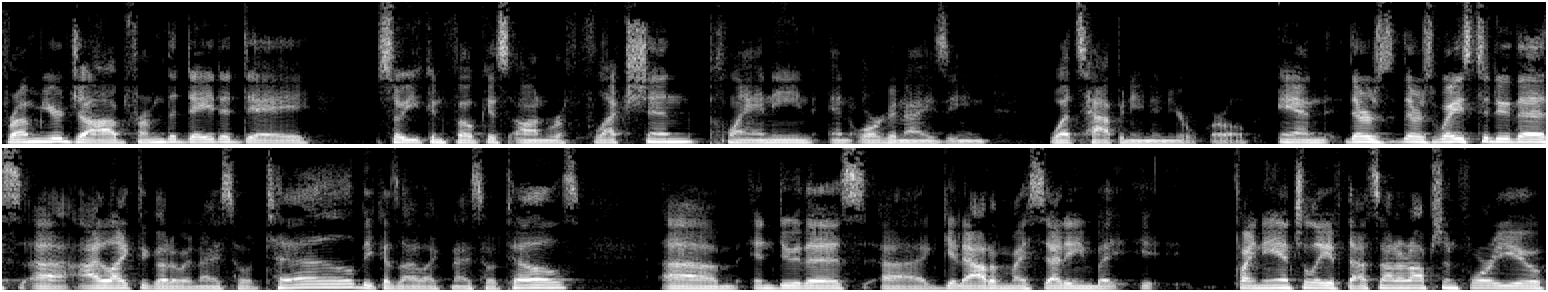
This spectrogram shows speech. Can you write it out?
from your job, from the day to day, so you can focus on reflection, planning, and organizing what's happening in your world. And there's there's ways to do this. Uh, I like to go to a nice hotel because I like nice hotels um, and do this, uh, get out of my setting. But it, financially, if that's not an option for you,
